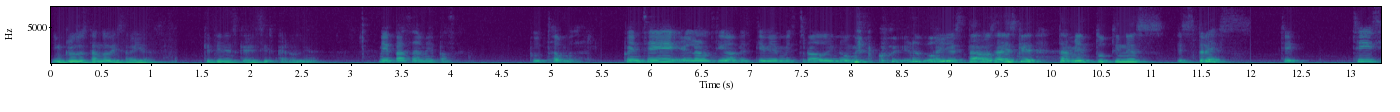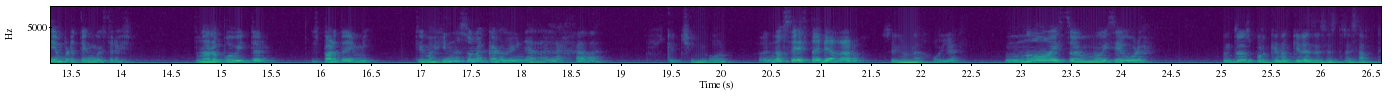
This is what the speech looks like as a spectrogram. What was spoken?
Incluso estando distraídas. ¿Qué tienes que decir, Carolina? Me pasa, me pasa. Puta madre. Pensé en la última vez que había menstruado y no me acuerdo. Ahí está, o sea, es que también tú tienes estrés. Sí, sí, siempre tengo estrés. No lo puedo evitar. Es parte de mí. ¿Te imaginas una Carolina relajada? Pues qué chingón. No sé, estaría raro. Sería una joya. No estoy muy segura. Entonces, ¿por qué no quieres desestresarte?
